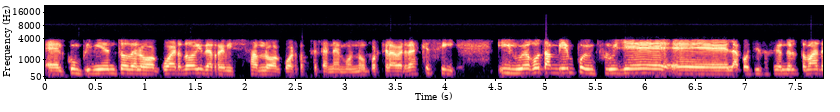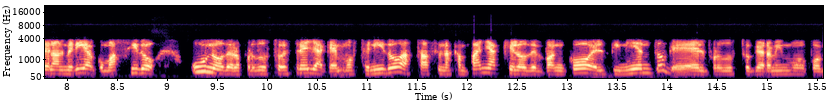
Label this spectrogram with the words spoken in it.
el cumplimiento de los acuerdos y de revisar los acuerdos que tenemos, ¿no? Porque la verdad es que sí. Y luego también pues influye eh, la cotización del tomate en Almería, como ha sido uno de los productos estrella que hemos tenido hasta hace unas campañas que lo desbancó el pimiento, que es el producto que ahora mismo pues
